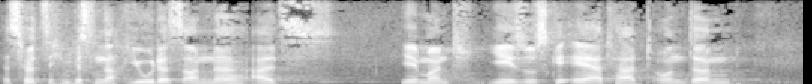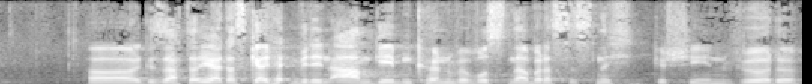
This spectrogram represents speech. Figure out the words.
Das hört sich ein bisschen nach Judas an, ne? als jemand Jesus geehrt hat und dann äh, gesagt hat, ja, das Geld hätten wir den Armen geben können. Wir wussten aber, dass das nicht geschehen würde.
